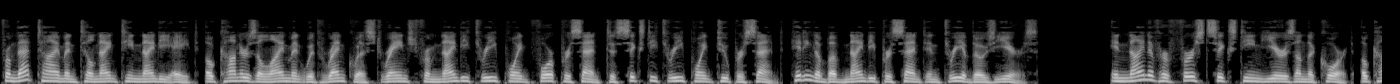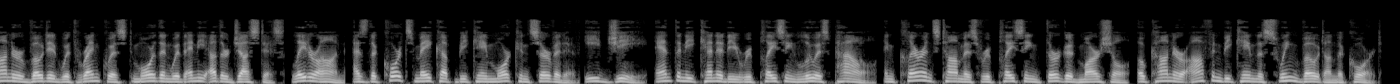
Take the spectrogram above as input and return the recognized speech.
From that time until 1998, O'Connor's alignment with Rehnquist ranged from 93.4% to 63.2%, hitting above 90% in three of those years. In nine of her first 16 years on the court, O'Connor voted with Rehnquist more than with any other justice. Later on, as the court's makeup became more conservative, e.g., Anthony Kennedy replacing Lewis Powell, and Clarence Thomas replacing Thurgood Marshall, O'Connor often became the swing vote on the court.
